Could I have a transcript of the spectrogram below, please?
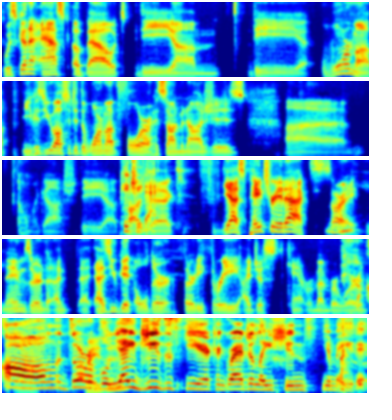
was going to ask about the um the warm up because you also did the warm up for Hasan Minhaj's uh oh my gosh the uh, Patriot Act. yes patriot act sorry the names are I, as you get older 33 i just can't remember words Oh, adorable. phrases. Yay, Jesus year. Congratulations. You made it.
